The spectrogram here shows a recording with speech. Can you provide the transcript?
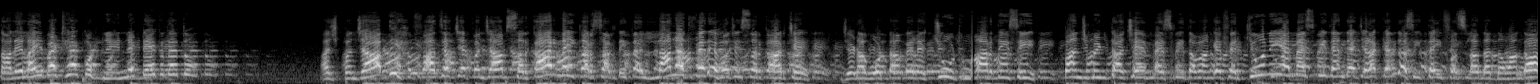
ਤਾਲੇ ਲਾਈ ਬੈਠਿਆ ਘੁੱਟਨੇ ਇੰਨੇ ਟੇਕਦੇ ਤੂੰ। ਅੱਜ ਪੰਜਾਬ ਦੀ ਹਿਫਾਜ਼ਤ ਜੇ ਪੰਜਾਬ ਸਰਕਾਰ ਨਹੀਂ ਕਰ ਸਕਦੀ ਤਾਂ ਲਾਨਤ ਫੇਰੇ ਹੋ ਜੀ ਸਰਕਾਰ 'ਚ ਜਿਹੜਾ ਵੋਟਾਂ ਵੇਲੇ ਝੂਠ ਮਾਰਦੀ ਸੀ। 5 ਮਿੰਟਾਂ 'ਚ ਐਮਐਸਪੀ ਦਵਾਂਗੇ, ਫਿਰ ਕਿਉਂ ਨਹੀਂ ਐਮਐਸਪੀ ਦਿੰਦੇ? ਜਿਹੜਾ ਕਹਿੰਦਾ ਸੀ 23 ਫਸਲਾਂ ਦਾ ਦਵਾਂਗਾ।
